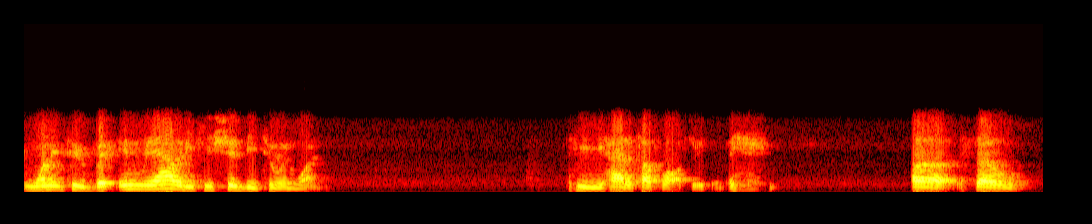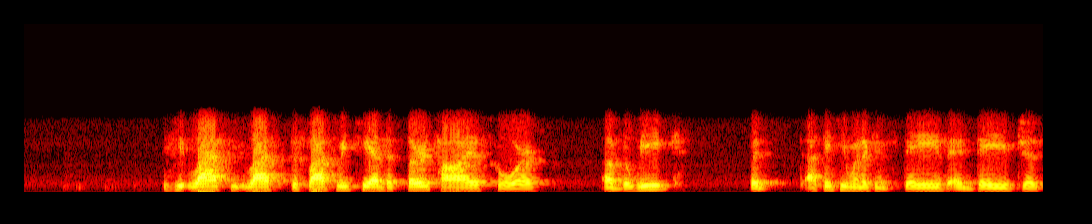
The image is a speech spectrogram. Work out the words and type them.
one and two, but in reality he should be two and one. He had a tough loss recently. uh so he last last this last week he had the third highest score of the week, but I think he went against Dave and Dave just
